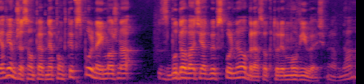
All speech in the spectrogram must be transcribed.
Ja wiem, że są pewne punkty wspólne i można zbudować jakby wspólny obraz, o którym mówiłeś, prawda?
